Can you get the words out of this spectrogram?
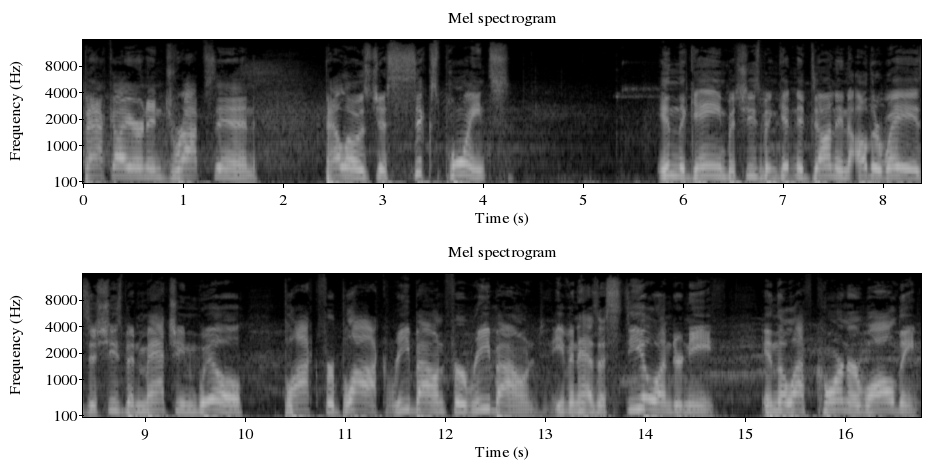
back iron and drops in. Bellows just six points in the game, but she's been getting it done in other ways as she's been matching Will block for block, rebound for rebound. Even has a steal underneath in the left corner, Walding.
